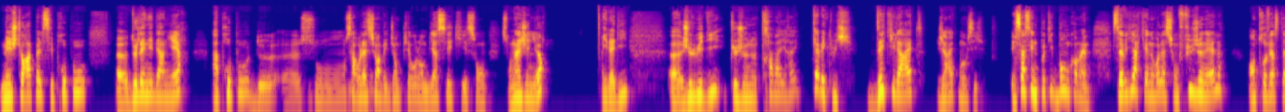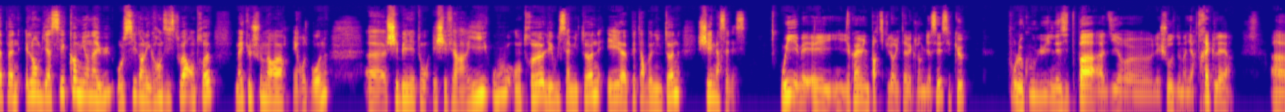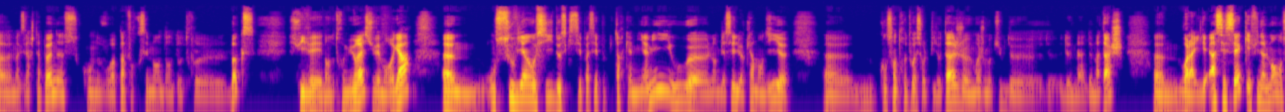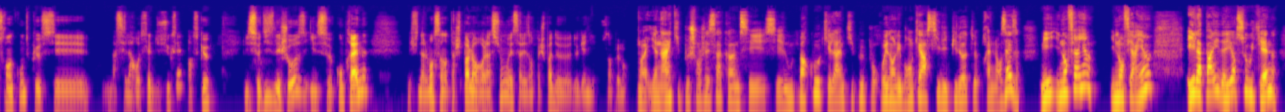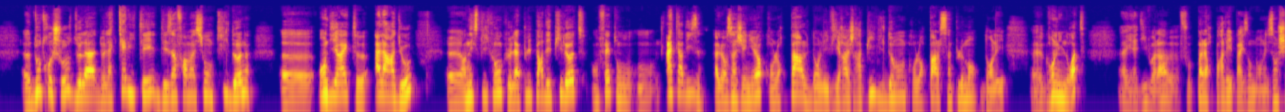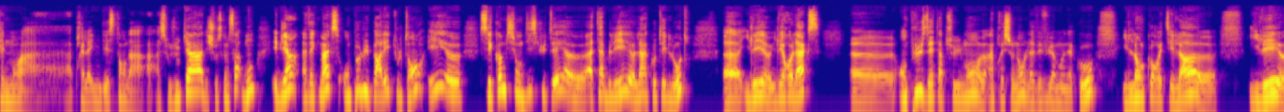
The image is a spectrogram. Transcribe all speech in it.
Mais je te rappelle ses propos de l'année dernière à propos de son, sa relation avec Giampiero Lambiase, qui est son, son ingénieur. Il a dit je lui ai dit que je ne travaillerai qu'avec lui. Dès qu'il arrête, j'arrête moi aussi. Et ça, c'est une petite bombe quand même. Ça veut dire qu'il y a une relation fusionnelle entre Verstappen et Lambiase, comme il y en a eu aussi dans les grandes histoires entre Michael Schumacher et Ross Braun, chez Benetton et chez Ferrari, ou entre Lewis Hamilton et Peter Bonington chez Mercedes. Oui, mais il y a quand même une particularité avec Lambiase, c'est que pour le coup, lui, il n'hésite pas à dire les choses de manière très claire Max Verstappen, ce qu'on ne voit pas forcément dans d'autres box. Suivez dans d'autres murets, suivez mon regard. on se souvient aussi de ce qui s'est passé un peu plus tard qu'à Miami, où euh, lui a clairement dit concentre-toi sur le pilotage, moi je m'occupe de, ma, tâche. voilà, il est assez sec et finalement on se rend compte que c'est bah, la recette du succès parce que ils se disent les choses, ils se comprennent mais finalement, ça n'entache pas leur relation et ça les empêche pas de, gagner, tout simplement. Il y en a un qui peut changer ça quand même, c'est Marko qui est là un petit peu pour rouer dans les brancards si les pilotes prennent leurs aises, mais il n'en fait rien. Il n'en fait rien. Et il a parlé d'ailleurs ce week-end euh, d'autre chose, de la, de la qualité des informations qu'il donne euh, en direct euh, à la radio. en expliquant que la plupart des pilotes, en fait, on, interdisent à leurs ingénieurs qu'on leur parle dans les virages rapides. Ils demandent qu'on leur parle simplement dans les grandes lignes droites il a dit voilà, faut pas leur parler, par exemple, dans les enchaînements après la ligne des stands à, Suzuka, des choses comme ça. Bon, eh bien, avec Max, on peut lui parler tout le temps et c'est comme si on discutait à tabler l'un à côté de l'autre. il, est, il est relax. en plus d'être absolument impressionnant, on l'avait vu à Monaco, il l'a encore été là. il est,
